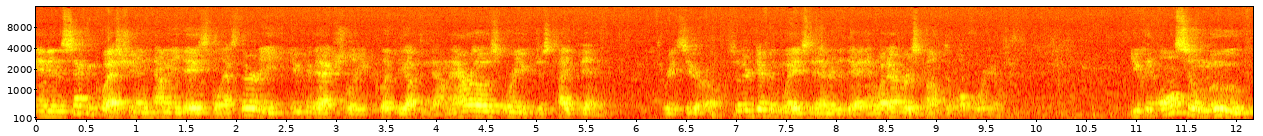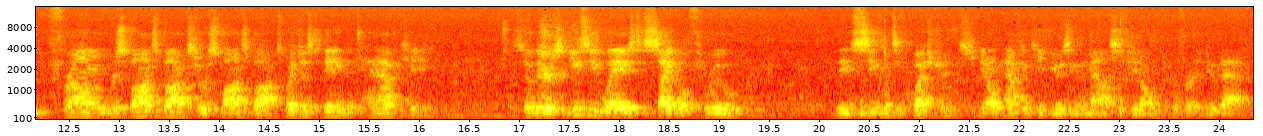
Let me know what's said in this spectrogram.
And in the second question, how many days in the last 30, you could actually click the up and down arrows, or you could just type in 30. So there are different ways to enter the data, and whatever is comfortable for you. You can also move from response box to response box by just hitting the tab key. So there's easy ways to cycle through these sequence of questions. You don't have to keep using the mouse if you don't prefer to do that.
